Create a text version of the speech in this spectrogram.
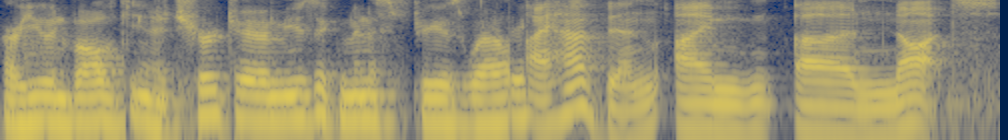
Are you involved in a church music ministry as well? I have been. I'm uh, not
